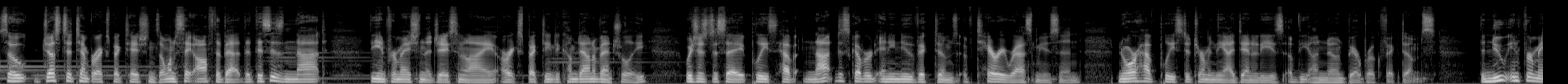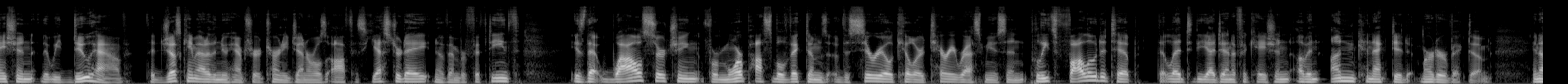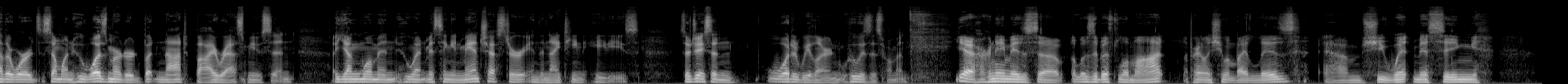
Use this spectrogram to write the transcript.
So, just to temper expectations, I want to say off the bat that this is not the information that Jason and I are expecting to come down eventually, which is to say, police have not discovered any new victims of Terry Rasmussen, nor have police determined the identities of the unknown Bear Brook victims. The new information that we do have that just came out of the New Hampshire Attorney General's office yesterday, November 15th, is that while searching for more possible victims of the serial killer Terry Rasmussen, police followed a tip that led to the identification of an unconnected murder victim. In other words, someone who was murdered but not by Rasmussen, a young woman who went missing in Manchester in the 1980s. So, Jason, what did we learn? Who is this woman? Yeah, her name is uh, Elizabeth Lamotte. Apparently, she went by Liz. Um, she went missing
